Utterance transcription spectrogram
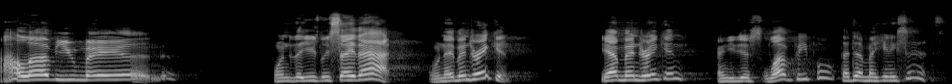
I love you, man. When do they usually say that? When they've been drinking. You haven't been drinking and you just love people? That doesn't make any sense.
